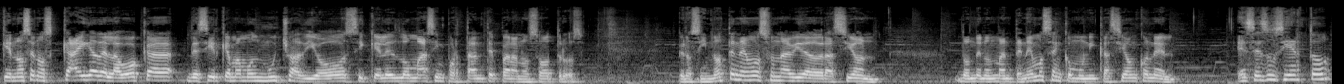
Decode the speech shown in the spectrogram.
que no se nos caiga de la boca decir que amamos mucho a Dios y que Él es lo más importante para nosotros. Pero si no tenemos una vida de oración donde nos mantenemos en comunicación con Él, ¿es eso cierto?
